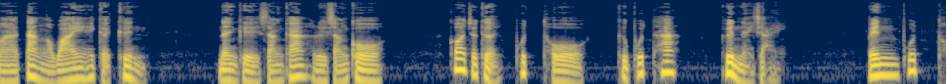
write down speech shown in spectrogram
มาตั้งเอาไว้ให้เกิดขึ้น นั่นคือสังฆะหรือสังโฆก็จะเกิดพุทโธ คือพุทธะขึ้นในใจ เป็นพุทโธ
